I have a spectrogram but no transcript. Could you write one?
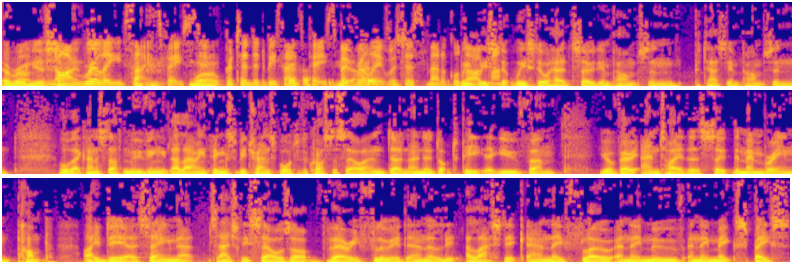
erroneous not science. really science based. Well- it pretended to be science based, but Yeah. really it was just medical We, dogma. we, still, we still had sodium pumps and potassium pumps and all that kind of stuff moving, allowing things to be transported across the cell. And uh, I know, Dr. Peat, that you've um, you're very anti the so, the membrane pump idea, saying that actually cells are very fluid and el- elastic, and they flow and they move and they make space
